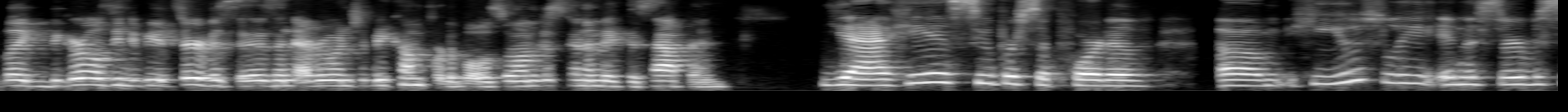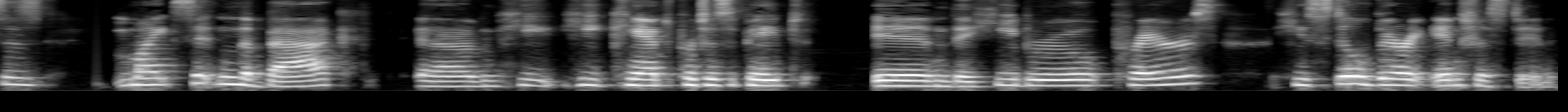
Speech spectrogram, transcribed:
like the girls need to be at services and everyone should be comfortable, so I'm just gonna make this happen. Yeah, he is super supportive. Um, he usually in the services might sit in the back. Um, he he can't participate in the Hebrew prayers. He's still very interested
